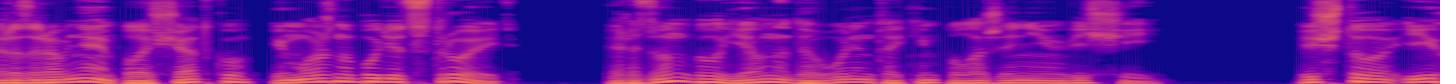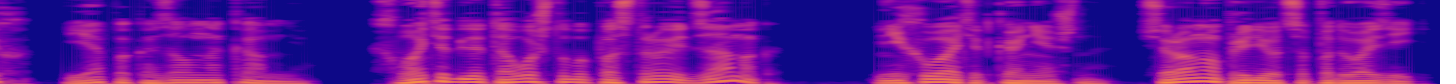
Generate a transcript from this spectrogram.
разровняем площадку и можно будет строить. Эрзон был явно доволен таким положением вещей. И что их, я показал на камне. Хватит для того, чтобы построить замок? Не хватит, конечно. Все равно придется подвозить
